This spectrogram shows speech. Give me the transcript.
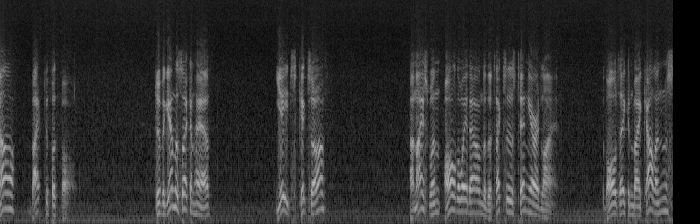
Now, back to football. To begin the second half, Yates kicks off. A nice one all the way down to the Texas 10-yard line. The ball taken by Collins,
